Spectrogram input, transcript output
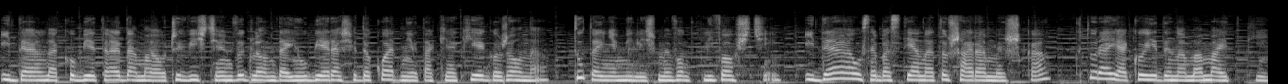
Idealna kobieta Adama oczywiście wygląda i ubiera się dokładnie tak jak jego żona. Tutaj nie mieliśmy wątpliwości. Ideał Sebastiana to szara myszka, która jako jedyna ma majtki.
